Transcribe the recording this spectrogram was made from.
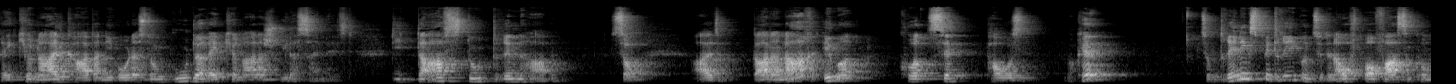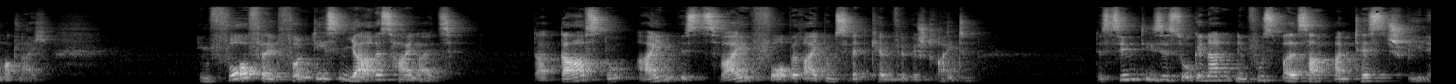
Regionalkaderniveau, dass du ein guter regionaler Spieler sein willst. Die darfst du drin haben. So, also da danach immer kurze Pausen. Okay? Zum Trainingsbetrieb und zu den Aufbauphasen kommen wir gleich. Im Vorfeld von diesen Jahreshighlights, da darfst du ein bis zwei Vorbereitungswettkämpfe bestreiten. Das sind diese sogenannten, im Fußball sagt man Testspiele.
